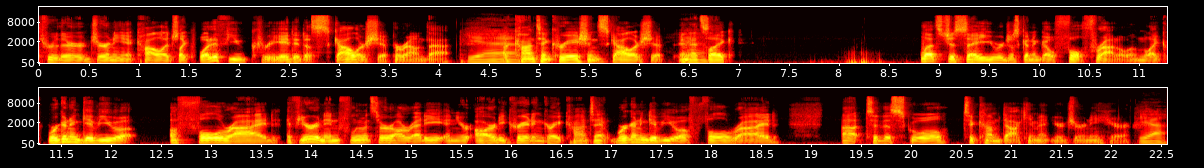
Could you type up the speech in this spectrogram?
through their journey at college like what if you created a scholarship around that yeah a content creation scholarship and yeah. it's like let's just say you were just going to go full throttle and like we're going to give you a, a full ride if you're an influencer already and you're already creating great content we're going to give you a full ride uh, to this school to come document your journey here. Yeah.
